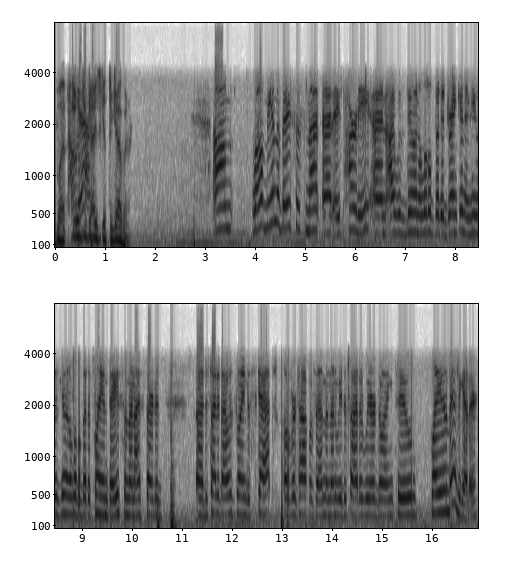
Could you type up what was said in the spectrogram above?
but how did you guys get together? Um, well, me and the bassist met at a party, and I was doing a little bit of drinking, and he was doing a little bit of playing bass, and then I started. Uh, decided I was going to scat over top of him, and then we decided we were going to play in a band together.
